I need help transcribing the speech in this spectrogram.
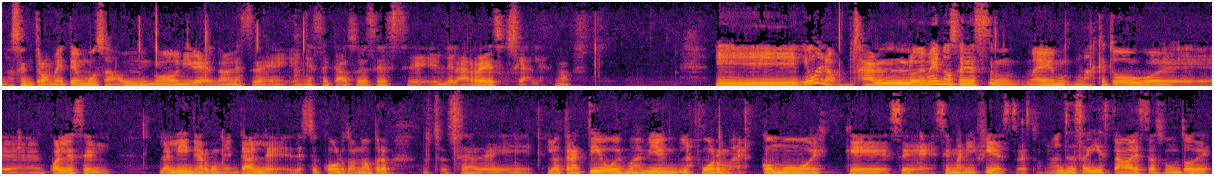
nos entrometemos a un nuevo nivel, ¿no? En este, en este caso es, el de las redes sociales, ¿no? Y, bueno, lo de menos es eh, más que todo eh, cuál es el, la línea argumental de, este corto, ¿no? Pero lo atractivo es más bien la forma, cómo es que se, manifiesta esto. Entonces ahí estaba este asunto de,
